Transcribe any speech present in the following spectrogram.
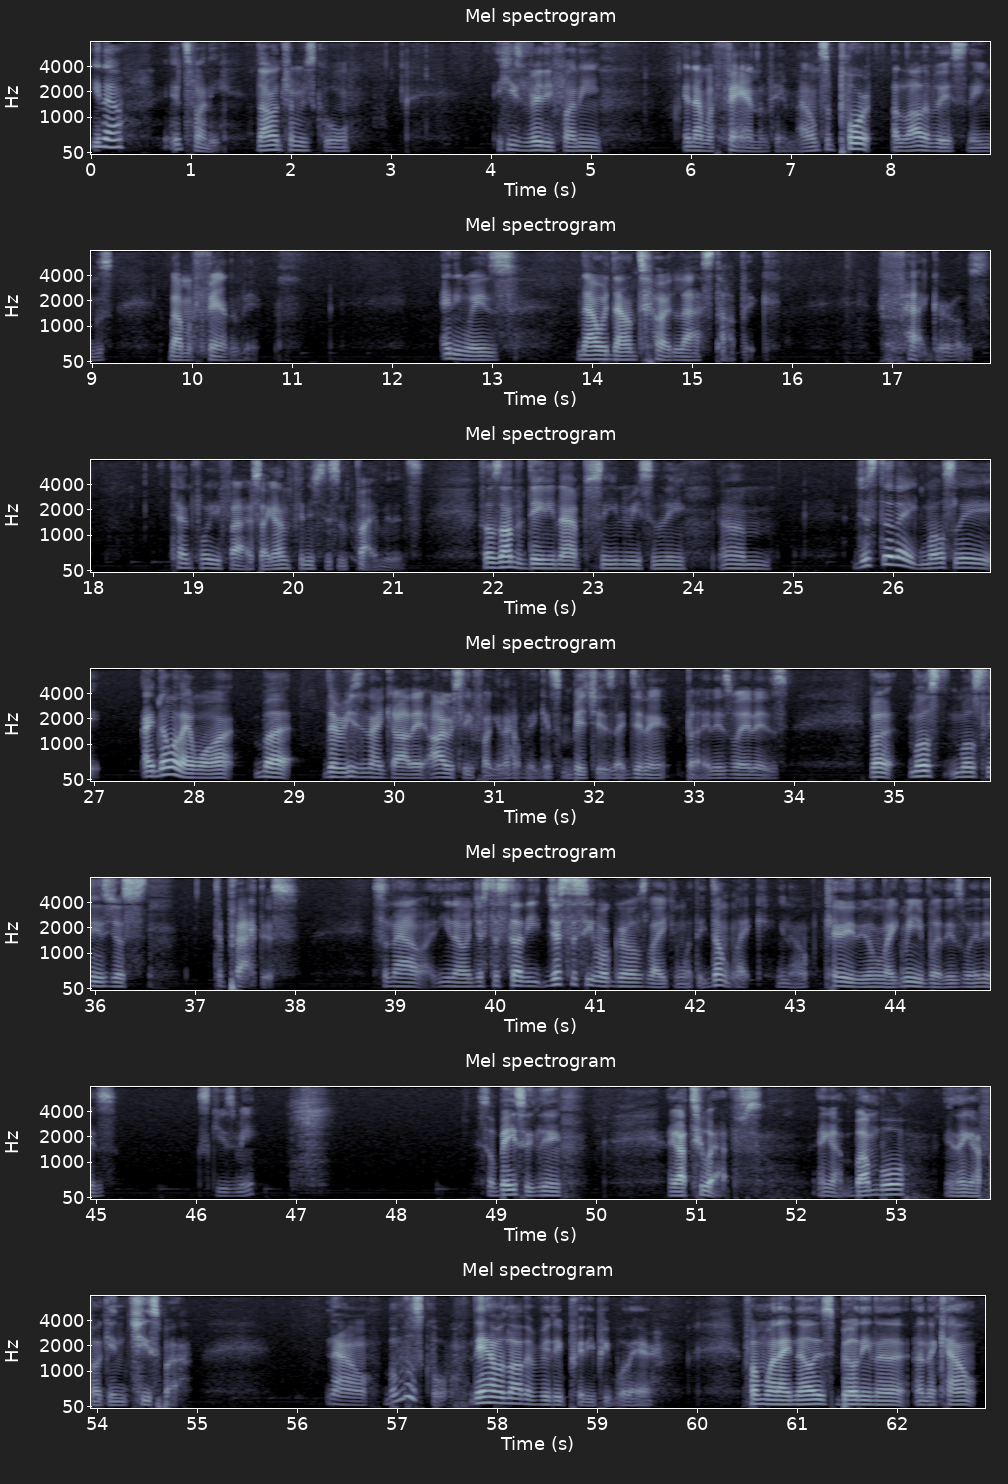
you know, it's funny. Donald Trump is cool. He's really funny. And I'm a fan of him. I don't support a lot of these things, but I'm a fan of it. anyways, now we're down to our last topic. Fat girls. 10:45, so I gotta finish this in five minutes. So I was on the dating app scene recently, um, just to like mostly, I know what I want, but the reason I got it, obviously, fucking, I hope I get some bitches. I didn't, but it is what it is. But most mostly it's just to practice. So now, you know, just to study, just to see what girls like and what they don't like. You know, clearly they don't like me, but it is what it is. Excuse me. So basically, I got two apps. I got Bumble and I got fucking Chispa. Now, Bumble's cool. They have a lot of really pretty people there. From what I noticed, building a an account,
